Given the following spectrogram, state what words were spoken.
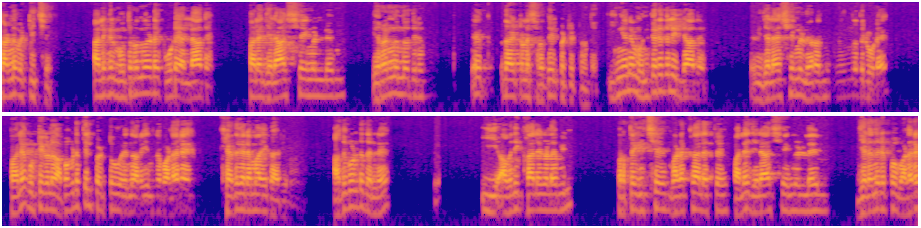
കണ്ണ് വെട്ടിച്ച് അല്ലെങ്കിൽ മുതിർന്നവരുടെ കൂടെ അല്ലാതെ പല ജലാശയങ്ങളിലും ഇറങ്ങുന്നതിനും ഇതായിട്ടുള്ള ശ്രദ്ധയിൽപ്പെട്ടിട്ടുണ്ട്. ഇങ്ങനെ മുൻകരുതലില്ലാതെ ജലാശയങ്ങളിൽ ഇറങ്ങുന്നതിലൂടെ പല കുട്ടികളും അപകടത്തിൽപ്പെട്ടു എന്നറിയുന്നത് വളരെ ഖേദകരമായ കാര്യമാണ്. അതുകൊണ്ട് തന്നെ ഈ അവധിക്കാലയളവിൽ പ്രത്യേകിച്ച് മഴക്കാലത്ത് പല ജലാശയങ്ങളിലെയും ജലനിരപ്പ് വളരെ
